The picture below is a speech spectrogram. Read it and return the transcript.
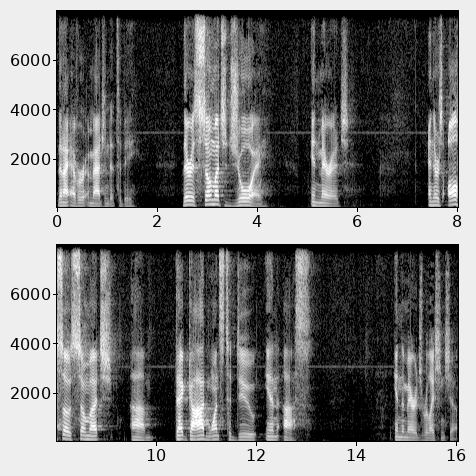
than I ever imagined it to be. There is so much joy in marriage. And there's also so much um, that God wants to do in us in the marriage relationship.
